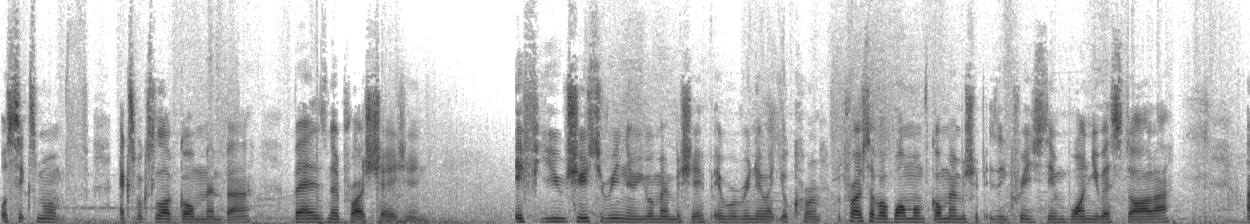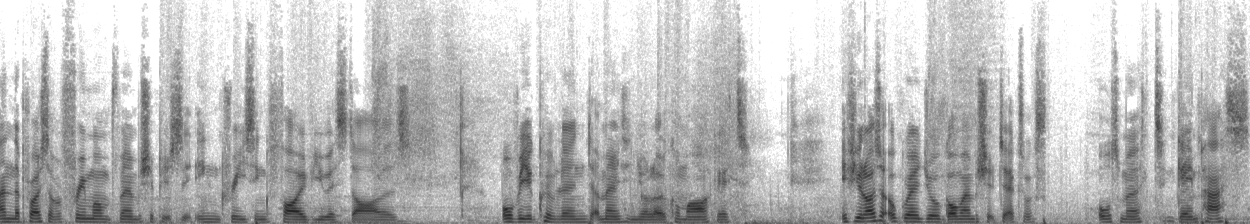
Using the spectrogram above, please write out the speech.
or 6 month Xbox Live Gold member, there's no price changing. If you choose to renew your membership, it will renew at your current. The price of a one month gold membership is increased in one US dollar, and the price of a three month membership is increasing five US dollars, or the equivalent amount in your local market. If you'd like to upgrade your gold membership to Xbox Ultimate Game Pass,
